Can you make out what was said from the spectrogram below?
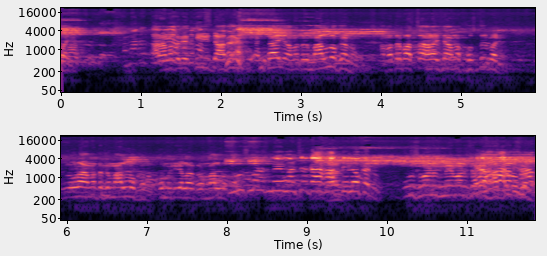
চাই। আর আমাদেরকে কি দাবি একটাই আমাদের মারলো কেন? আমাদের বাচ্চা হারাইছে আমরা খুঁজতেই পারি। ওরা আমাদেরকে মারলো কেন? কমিটি এলাকার মারলো কেন? পুরুষ মানুষ মেয়ে মানুষের গায়ে হাত দিল কেন? পুরুষ মানুষ মেয়ে মানুষের গায়ে হাত দিল কেন?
